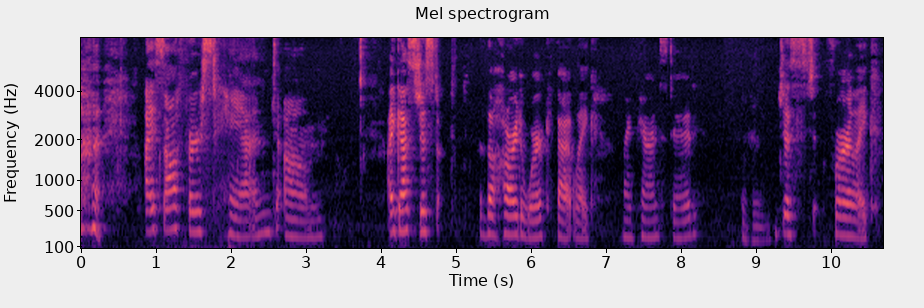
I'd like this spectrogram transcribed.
I saw firsthand um I guess just the hard work that like my parents did just for like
